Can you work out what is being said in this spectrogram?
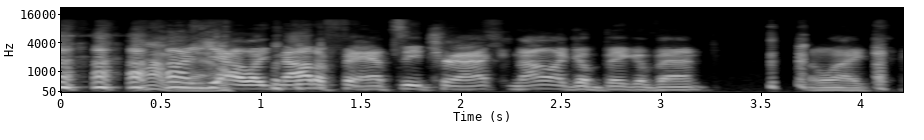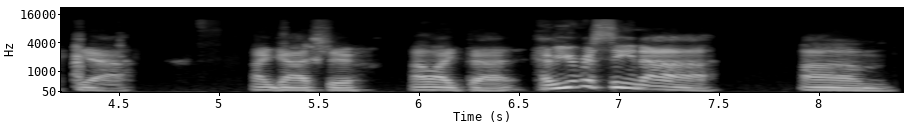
yeah, like not a fancy track, not like a big event. Like, yeah, I got you. I like that. Have you ever seen uh um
